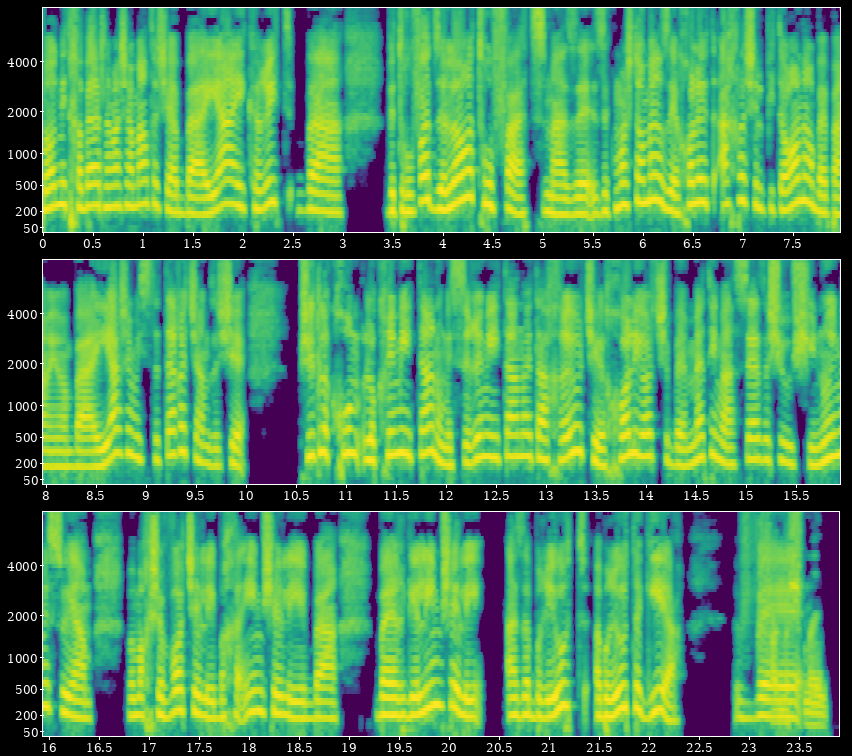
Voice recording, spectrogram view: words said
מאוד מתחברת למה שאמרת שהבעיה העיקרית ב, בתרופות זה לא התרופה עצמה זה, זה כמו שאתה אומר זה יכול להיות אחלה של פתרון הרבה פעמים. הבעיה שמסתתרת שם זה שפשוט לקחו, לוקחים מאיתנו מסירים מאיתנו את האחריות שיכול להיות שבאמת אם אעשה איזשהו שינוי מסוים במחשבות שלי בחיים שלי בהרגלים שלי אז הבריאות, הבריאות תגיע. ו... חד משמעית.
